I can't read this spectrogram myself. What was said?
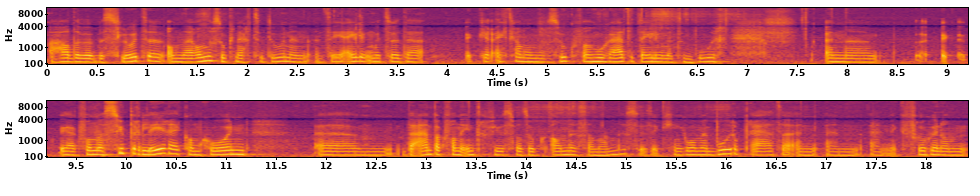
hadden we besloten om daar onderzoek naar te doen. En, en zeggen, eigenlijk moeten we dat een keer echt gaan onderzoeken. Van hoe gaat het eigenlijk met de boer? En uh, ik, ja, ik vond dat super leerrijk om gewoon... Um, de aanpak van de interviews was ook anders dan anders. Dus ik ging gewoon met boeren praten en, en, en ik vroeg hen om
